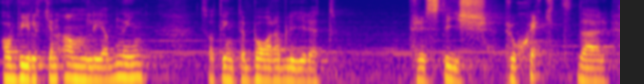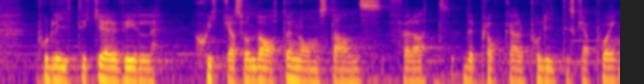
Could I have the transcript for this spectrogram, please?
av vilken anledning. Så att det inte bara blir ett prestigeprojekt där politiker vill skicka soldater någonstans för att det plockar politiska poäng.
